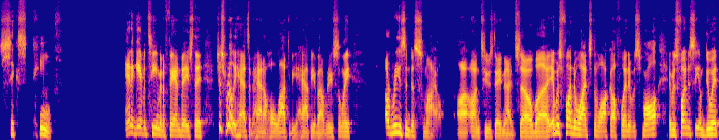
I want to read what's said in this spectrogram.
16th. And it gave a team and a fan base that just really hasn't had a whole lot to be happy about recently a reason to smile uh, on Tuesday night. So uh, it was fun to watch the walk off win. It was small. It was fun to see him do it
